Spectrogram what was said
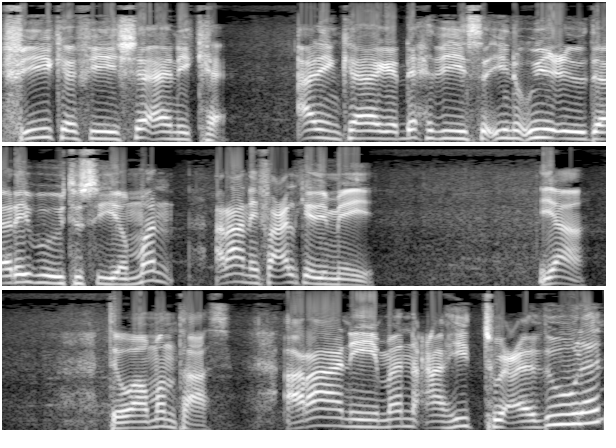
Fiika fii sha'nika arrinkaaga dhexdiisa inuu ii cududaaray buu i tusiiye man. Araani faacilkeedii meeye. Yaa. Dee waa mantaas araanii man cahidtu caduulan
